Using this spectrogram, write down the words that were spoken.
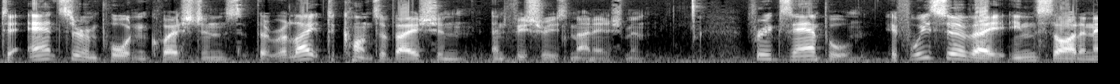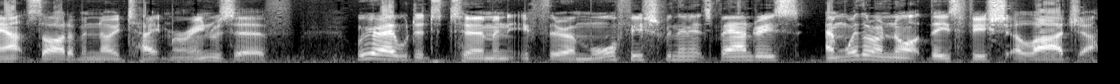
to answer important questions that relate to conservation and fisheries management. For example, if we survey inside and outside of a no-take marine reserve, we are able to determine if there are more fish within its boundaries and whether or not these fish are larger.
